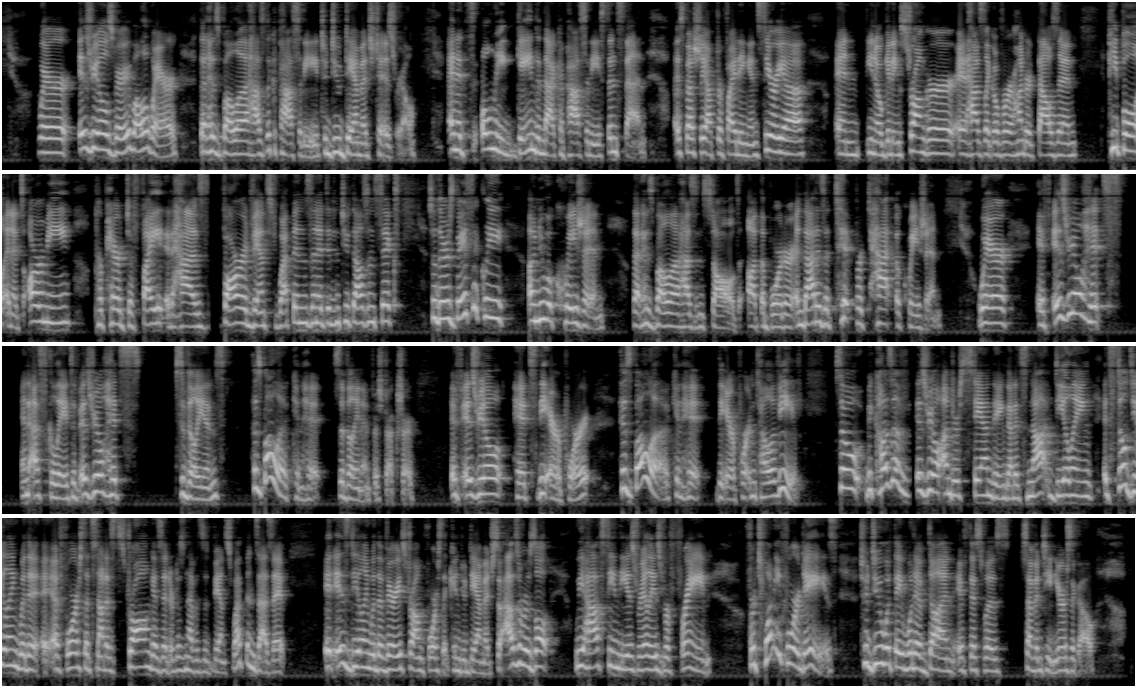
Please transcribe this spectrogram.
where Israel is very well aware that Hezbollah has the capacity to do damage to Israel. And it's only gained in that capacity since then, especially after fighting in Syria and, you know, getting stronger. It has like over 100,000 people in its army prepared to fight. It has far advanced weapons than it did in 2006. So there's basically a new equation that Hezbollah has installed at the border, and that is a tit for tat equation, where if Israel hits and escalates, if Israel hits civilians, Hezbollah can hit civilian infrastructure. If Israel hits the airport, Hezbollah can hit the airport in Tel Aviv. So, because of Israel understanding that it's not dealing, it's still dealing with a, a, force that's not as strong as it or doesn't have as advanced weapons as it, it is dealing with a very strong force that can do damage. So, as a result, we have seen the Israelis refrain for 24 days to do what they would have done if this was 17 years ago.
